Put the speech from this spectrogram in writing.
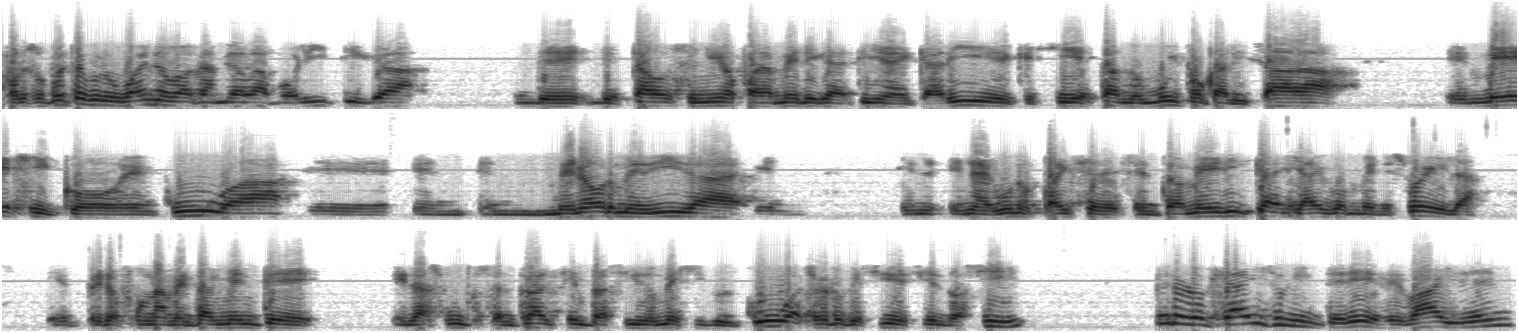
por supuesto que Uruguay no va a cambiar la política de, Estados Unidos para América Latina y Caribe, que sigue estando muy focalizada en México, en Cuba, eh, en, menor medida en, algunos países de Centroamérica y algo en Venezuela, eh, pero fundamentalmente el asunto central siempre ha sido México y Cuba, yo creo que sigue siendo así, pero lo que hay es un interés de Biden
